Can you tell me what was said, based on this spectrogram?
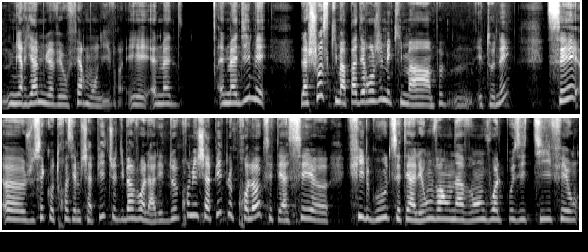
Myriam lui avait offert mon livre. Et elle m'a elle m'a dit, mais la chose qui m'a pas dérangée, mais qui m'a un peu hum, étonnée, c'est, euh, je sais qu'au troisième chapitre, je dis, ben voilà, les deux premiers chapitres, le prologue, c'était assez euh, feel good, c'était, allez, on va en avant, on voit le positif, et, on...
